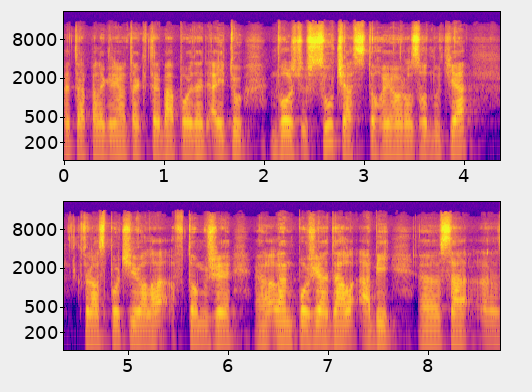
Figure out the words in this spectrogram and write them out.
Petra Pellegrino, tak treba povedať aj tú dôležitú súčasť toho jeho rozhodnutia, ktorá spočívala v tom, že e, len požiadal, aby e, sa e,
